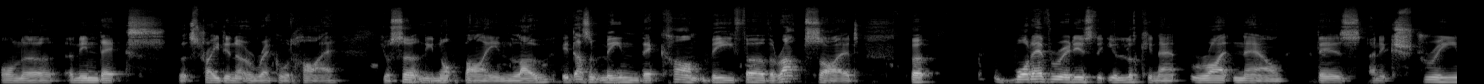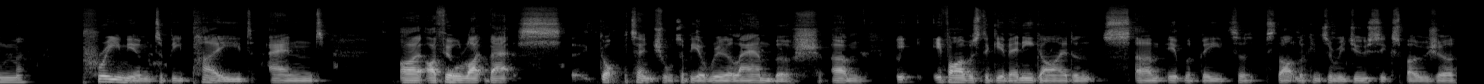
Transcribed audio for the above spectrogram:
on a, an index that's trading at a record high, you're certainly not buying low. It doesn't mean there can't be further upside, but whatever it is that you're looking at right now, there's an extreme premium to be paid. And I, I feel like that's got potential to be a real ambush. Um, if I was to give any guidance, um, it would be to start looking to reduce exposure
